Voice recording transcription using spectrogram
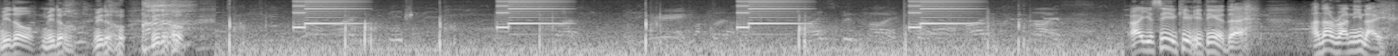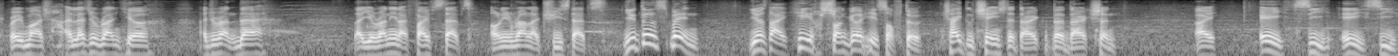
middle, middle, middle, middle. Alright, you see you keep hitting it there. I'm not running like very much. I let you run here, I just run there. Like you're running like five steps, only run like three steps. You do spin, you just like hit stronger, hit softer. Try to change the, direct, the direction. Alright, A, C, A, C.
